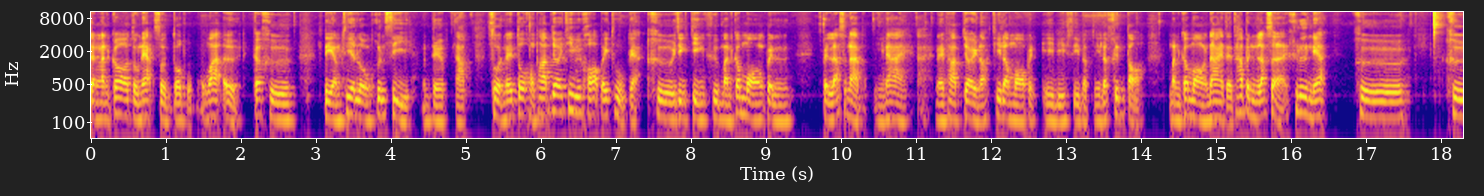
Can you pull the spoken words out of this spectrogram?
ดังนั้นก็ตรงเนี้ยส่วนตัวผมว่าเออ ก็คือเตรียมที่จะลงขึ้น 4 เหมือนเดิมครับ ส่วนในตัวของภาพย่อยที่วิเคราะห์ไปถูกเนี่ย คือจริง ๆ คือมันก็มองเป็นเป็นลักษณะแบบนี้ได้ในภาพย่อยเนาะที่เรามองเป็น A B C แบบนี้แล้วขึ้นต่อ มันก็มองได้ แต่ถ้าเป็นลักษณะคลื่นเนี้ยคือคือ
